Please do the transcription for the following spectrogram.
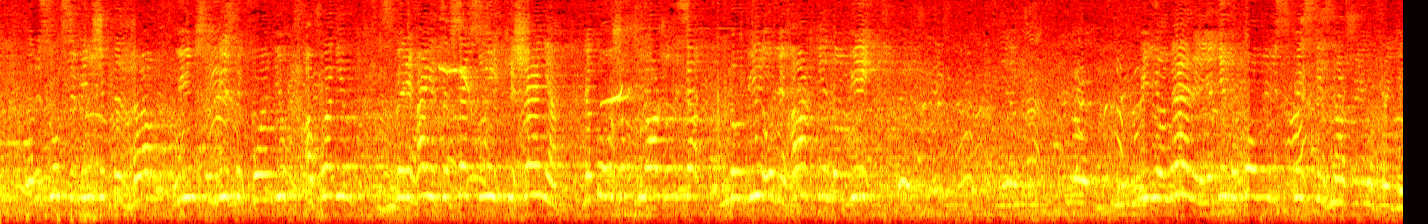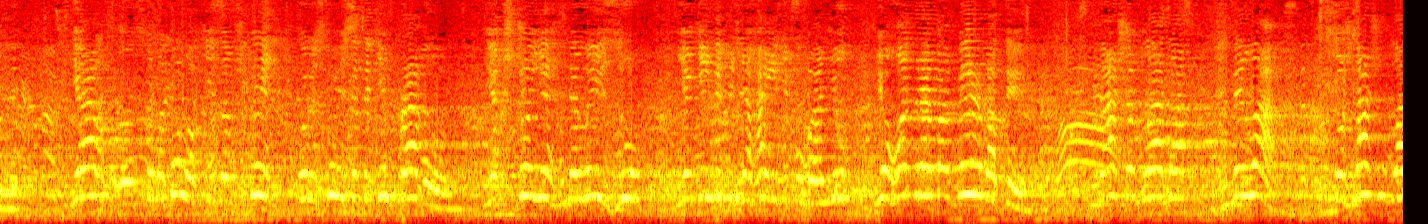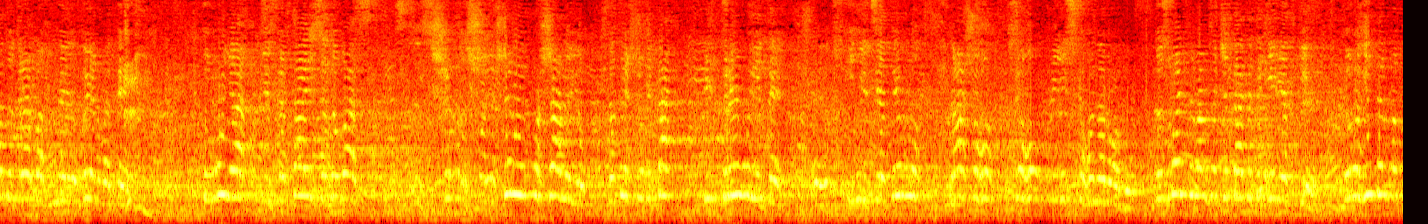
ресурсів інших держав, у інших різних фондів, а потім зберігає це все в своїх кишенях для того, щоб множилися нові олігархи, нові е, е, е, мільйонери, які з України. Я е, стоматолог і завжди користуюся таким правилом. Якщо є гнилий зуб, який не підлягає лікуванню, його треба вирвати. Наша влада гнила, тож нашу владу треба вирвати. Тому я і звертаюся до вас з щирою пошаною за те, що ви так нашого всього українського народу. Дозвольте вам зачитати такі рядки. Дорогі тернопільці,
